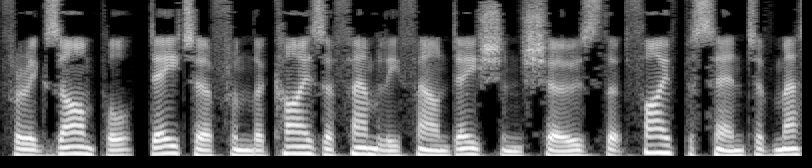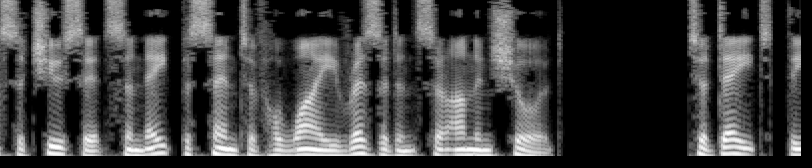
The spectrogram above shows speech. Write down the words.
For example, data from the Kaiser Family Foundation shows that 5% of Massachusetts and 8% of Hawaii residents are uninsured. To date, the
